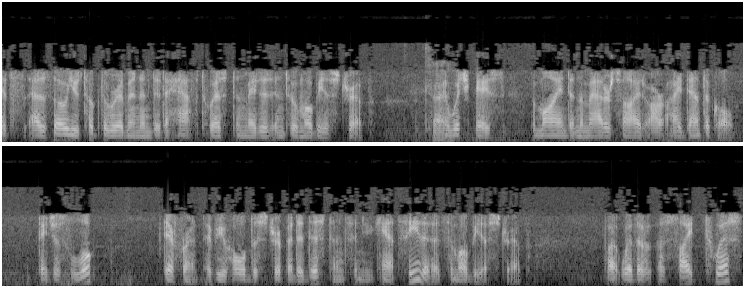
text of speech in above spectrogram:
it's as though you took the ribbon and did a half twist and made it into a Mobius strip. Okay. In which case, the mind and the matter side are identical They just look different if you hold the strip at a distance and you can't see that it's a Mobius strip. But with a, a slight twist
